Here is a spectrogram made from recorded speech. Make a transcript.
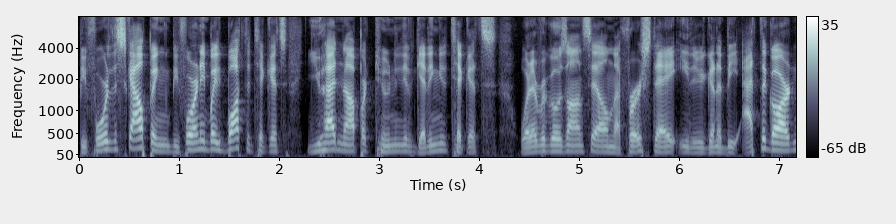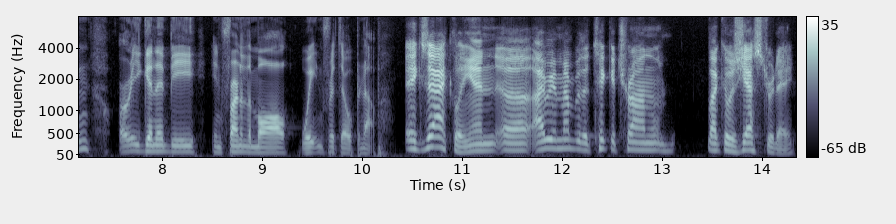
before the scalping, before anybody bought the tickets, you had an opportunity of getting your tickets. Whatever goes on sale on that first day, either you're going to be at the Garden or you're going to be in front of the mall waiting for it to open up. Exactly, and uh, I remember the Ticketron like it was yesterday.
